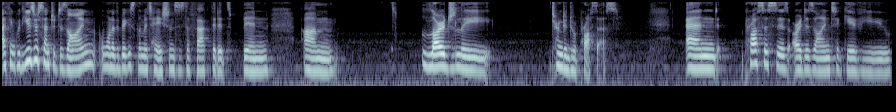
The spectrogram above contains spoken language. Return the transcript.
I think with user centered design, one of the biggest limitations is the fact that it's been um, largely turned into a process. And processes are designed to give you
